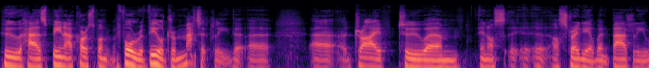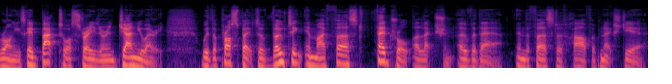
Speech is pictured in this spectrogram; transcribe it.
who has been our correspondent before, revealed dramatically that uh, uh, a drive to um, in Aus- uh, uh, Australia went badly wrong. He's going back to Australia in January with the prospect of voting in my first federal election over there in the first half of next year.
